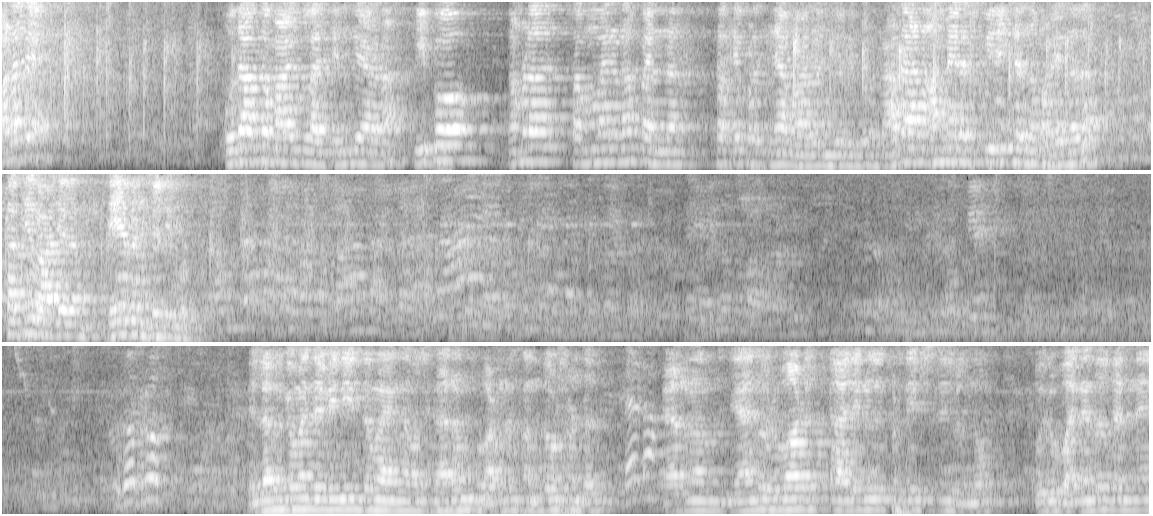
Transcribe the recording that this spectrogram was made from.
വളരെ ഉദാത്തമായിട്ടുള്ള ചിന്തയാണ്. ഇപ്പോ നമ്മൾ സമ്മരണം എന്ന് സത്യപ്രതിജ്ഞാ വാചകം ചൊല്ലിക്കൊടുക്കുന്നത് അതാണ് അമ്മയുടെ സ്പിരിറ്റ് എന്ന് പറയുന്നത്. സത്യവാചകം ദേവൻ ചൊല്ലിക്കൊടുക്കും എല്ലാവർക്കും എന്റെ വിനീതമായ നമസ്കാരം. വളരെ സന്തോഷമുണ്ട്. കാരണം ഞാൻ ഒരുപാട് കാര്യങ്ങൾ പ്രതീക്ഷിച്ചിരുന്നു. ഒരു വനിത തന്നെ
